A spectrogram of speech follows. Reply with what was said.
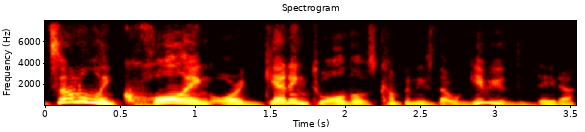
it's not only calling or getting to all those companies that will give you the data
